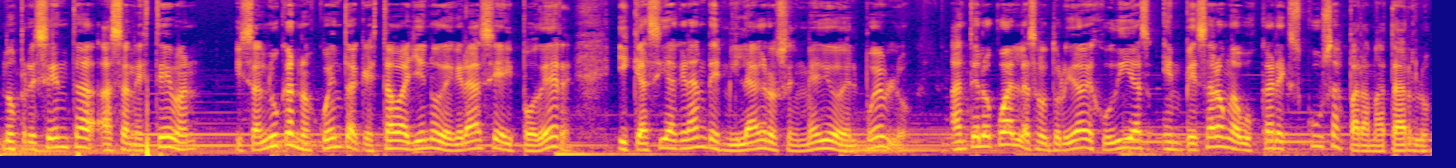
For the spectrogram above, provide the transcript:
nos presenta a San Esteban y San Lucas nos cuenta que estaba lleno de gracia y poder y que hacía grandes milagros en medio del pueblo, ante lo cual las autoridades judías empezaron a buscar excusas para matarlo.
